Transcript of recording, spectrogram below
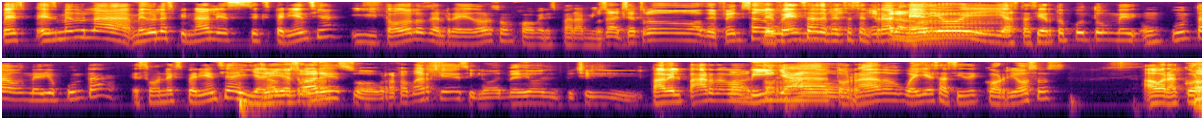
es, es médula, médula espinal, es experiencia y todos los de alrededor son jóvenes para mí. O sea, el centro defensa. defensa, defensa central, emperador- medio y hasta cierto punto un, me- un punta, un medio punta, son experiencia y ya Claudio. Suárez o Rafa Márquez y luego en medio el pinche. Pavel Pardo, Pavel Villa, Torrado. Torrado, güeyes así de corriosos. Ahora, corrió,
